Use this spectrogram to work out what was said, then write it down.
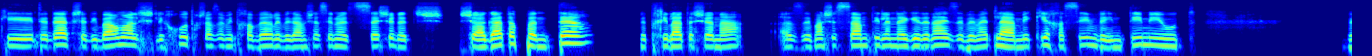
כי אתה יודע, כשדיברנו על שליחות, עכשיו זה מתחבר לי, וגם כשעשינו את סשן, את שאגת הפנתר בתחילת השנה, אז מה ששמתי לנגד עיניי זה באמת להעמיק יחסים ואינטימיות, ו...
